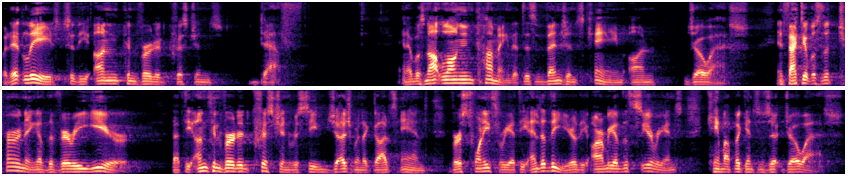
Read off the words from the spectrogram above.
but it leads to the unconverted Christian's death. And it was not long in coming that this vengeance came on Joash. In fact, it was the turning of the very year that the unconverted Christian received judgment at God's hand. Verse 23 At the end of the year, the army of the Syrians came up against Joash.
